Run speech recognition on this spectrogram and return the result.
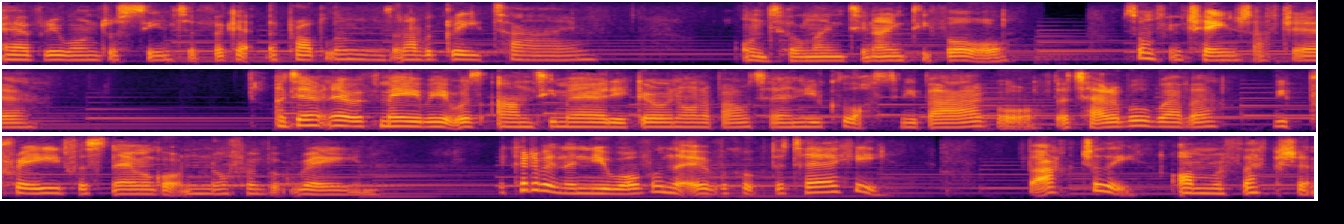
everyone just seemed to forget their problems and have a great time. Until 1994. Something changed that year. I don't know if maybe it was Auntie Mary going on about her new colostomy bag or the terrible weather. We prayed for snow and got nothing but rain. It could have been the new oven that overcooked the turkey. But actually, on reflection,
